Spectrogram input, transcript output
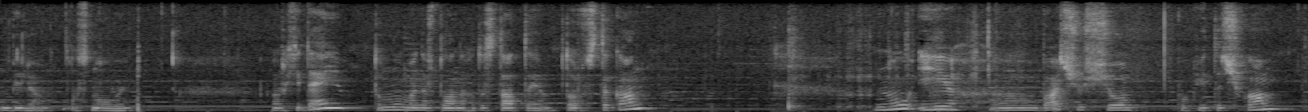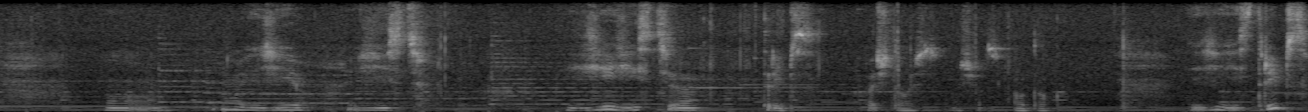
біля основи орхідеї. Тому в мене в планах достати торфстакан. Ну і е, бачу, що по квіточкам е, ну, її їсть, її їсть е, тріпс. Бачите, ось, ось щас, отак. Її їсть тріпс.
